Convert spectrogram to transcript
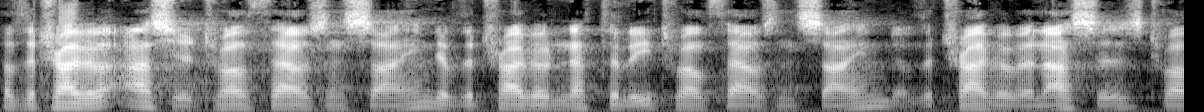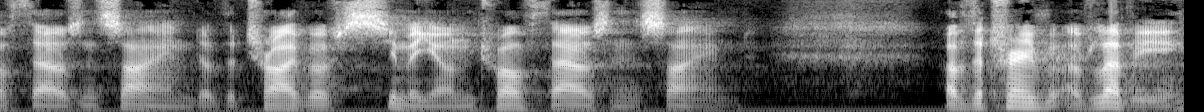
Of the tribe of Asher, 12,000 signed. Of the tribe of Naphtali, 12,000 signed. Of the tribe of Manasseh, 12,000 signed. Of the tribe of Simeon, 12,000 signed. Of the tribe of Levi,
